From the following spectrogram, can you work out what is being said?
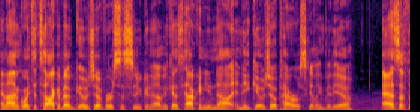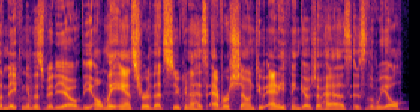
And I'm going to talk about Gojo versus Sukuna because how can you not in a Gojo power scaling video? As of the making of this video, the only answer that Sukuna has ever shown to anything Gojo has is the wheel.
